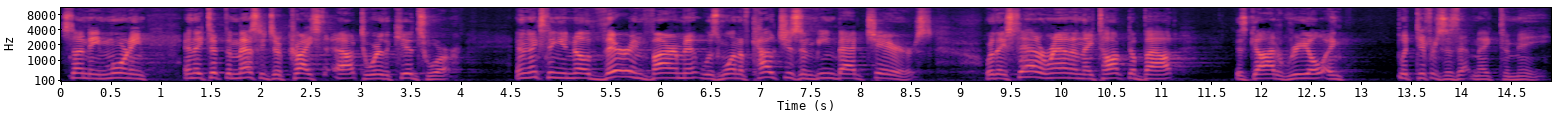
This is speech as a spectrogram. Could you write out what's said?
Sunday morning, and they took the message of Christ out to where the kids were. And the next thing you know, their environment was one of couches and beanbag chairs where they sat around and they talked about is God real? And what difference does that make to me?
